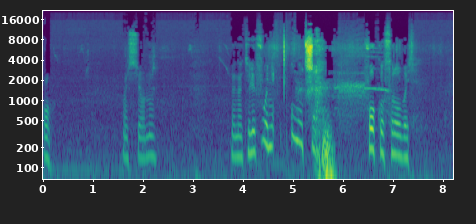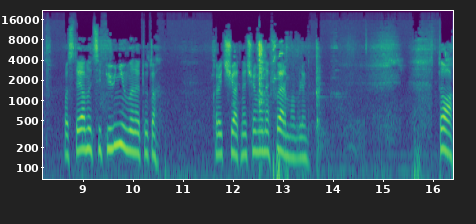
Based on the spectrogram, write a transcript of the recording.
О. Ось ну. Це на телефоні лучше фокус робить. Постоянно ці півні в мене тут кричать, наче в мене ферма, блін. Так,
